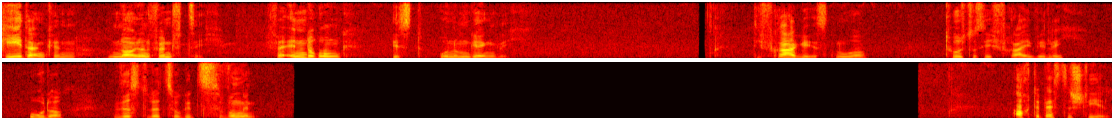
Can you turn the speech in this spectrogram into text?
Gedanken 59. Veränderung ist unumgänglich. Die Frage ist nur, tust du sie freiwillig oder wirst du dazu gezwungen? Auch der beste Stil,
